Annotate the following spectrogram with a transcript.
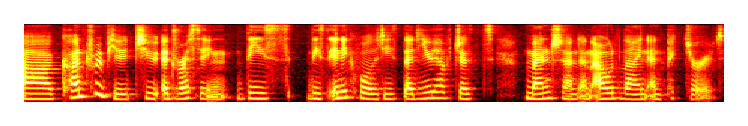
uh, contribute to addressing these these inequalities that you have just mentioned and outlined and pictured?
